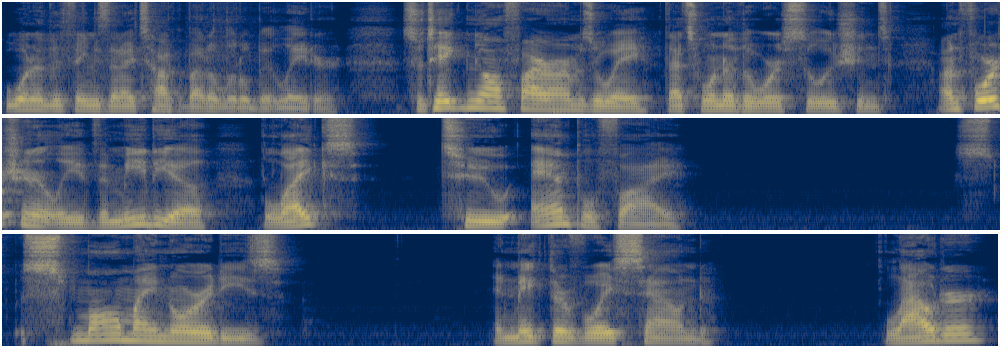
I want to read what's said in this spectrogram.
one of the things that I talk about a little bit later. So, taking all firearms away, that's one of the worst solutions. Unfortunately, the media likes to amplify s- small minorities and make their voice sound louder,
